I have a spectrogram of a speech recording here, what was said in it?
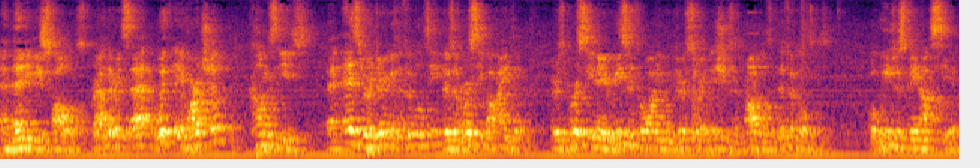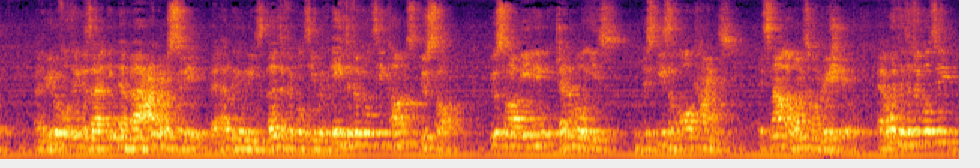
and then ease follows. Rather, it's that with a hardship comes ease. That as you're enduring a difficulty, there's a mercy behind it. There's mercy and a reason for why you endure certain issues and problems and difficulties. But we just may not see it. And the beautiful thing is that in the ma'al usri, the al means the difficulty, with a difficulty comes yusra. Yusra meaning general ease, just ease of all kinds. It's not a one-to-one ratio. That with the difficulty,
